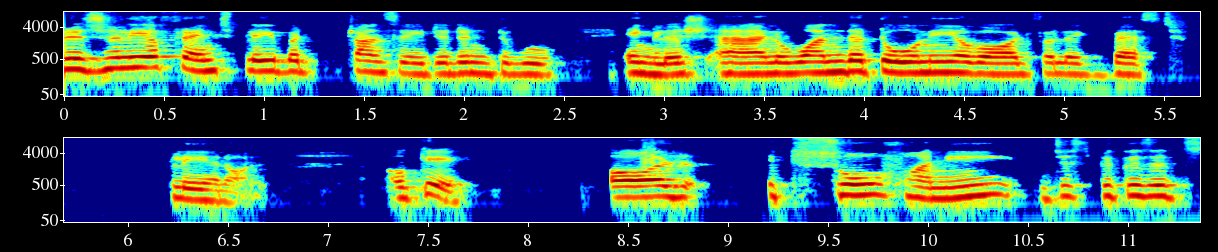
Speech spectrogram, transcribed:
originally a french play but translated into english and won the tony award for like best play and all okay or it's so funny just because it's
